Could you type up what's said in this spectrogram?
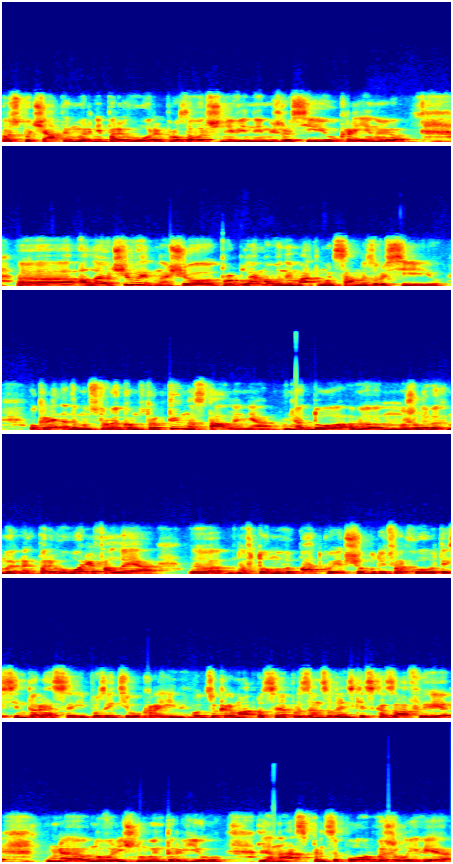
розпочати мирні переговори про завершення війни між Росією і Україною. Е, але очевидно, що проблеми вони матимуть саме з Росією. Україна демонструє конструктивне ставлення до можливих мирних переговорів, але в тому випадку, якщо будуть враховуватись інтереси і позиції України, от зокрема про це президент Зеленський сказав і в новорічному інтерв'ю. Для нас принципово важливі е,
